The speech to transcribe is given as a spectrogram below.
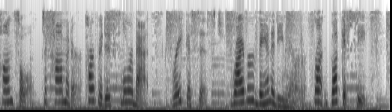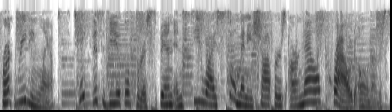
console, tachometer, carpeted floor mats, brake assist, driver vanity mirror, front bucket seats, front reading lamps. Take this vehicle for a spin and see why so many shoppers are now proud owners.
